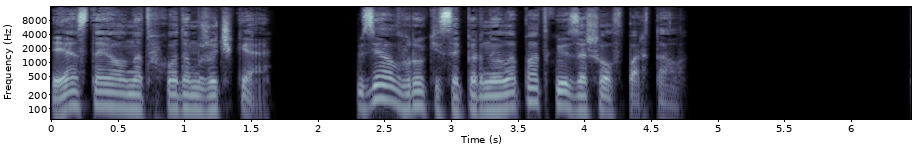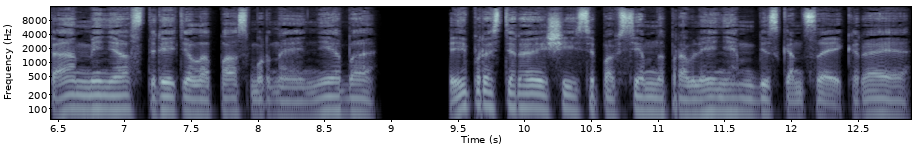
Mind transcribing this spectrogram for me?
я оставил над входом жучка, взял в руки саперную лопатку и зашел в портал. Там меня встретило пасмурное небо и простирающиеся по всем направлениям без конца и края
